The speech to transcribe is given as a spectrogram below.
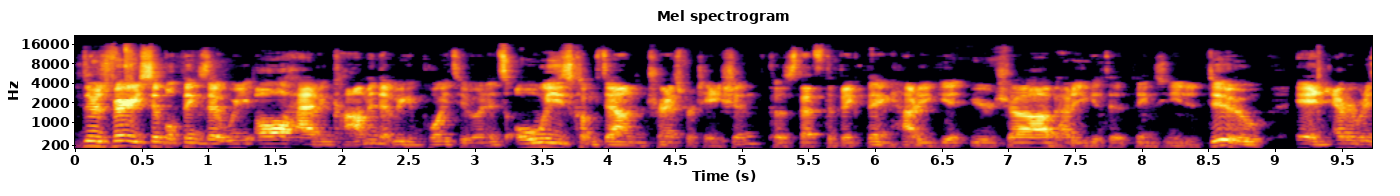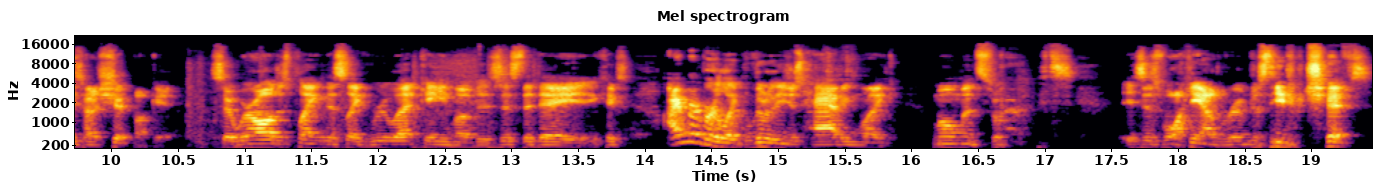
there's very simple things that we all have in common that we can point to, and it's always comes down to transportation because that's the big thing. How do you get your job? How do you get the things you need to do? And everybody's got a shit bucket, so we're all just playing this like roulette game of is this the day it kicks? I remember like literally just having like moments where it's just walking out of the room just eating chips.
